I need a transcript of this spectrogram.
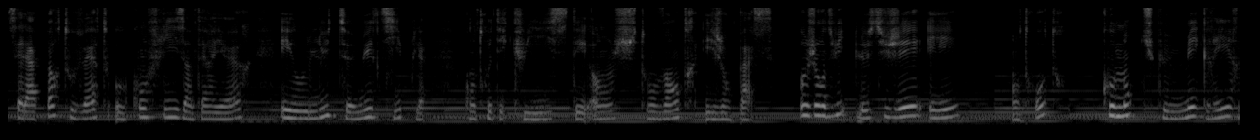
c'est la porte ouverte aux conflits intérieurs et aux luttes multiples contre tes cuisses, tes hanches, ton ventre et j'en passe. Aujourd'hui, le sujet est, entre autres, comment tu peux maigrir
